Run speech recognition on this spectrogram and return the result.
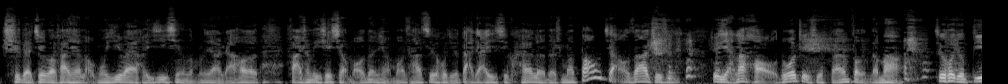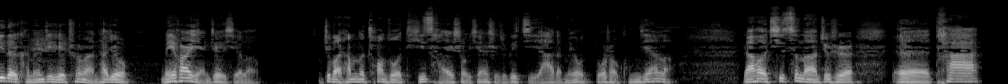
吃的，结果发现老公意外和异性怎么样，然后发生了一些小矛盾、小摩擦，最后就大家一起快乐的什么包饺子啊，就是 就演了好多这些反讽的嘛，最后就逼的可能这些春晚他就没法演这些了，就把他们的创作题材首先是就给挤压的没有多少空间了。然后其次呢，就是，呃，他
